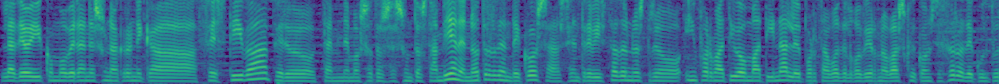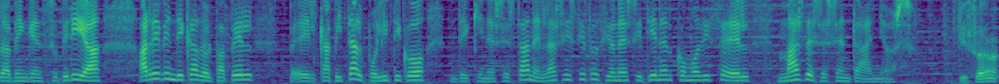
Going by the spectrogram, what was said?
La de hoy, como verán, es una crónica festiva, pero tenemos otros asuntos también. En otro orden de cosas, entrevistado en nuestro informativo matinal, el portavoz del Gobierno vasco y consejero de Cultura, Bingen Supiría, ha reivindicado el papel, el capital político de quienes están en las instituciones y tienen, como dice él, más de 60 años. Quizá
